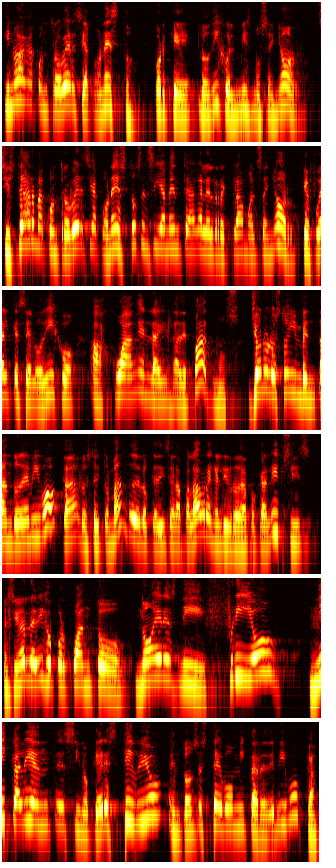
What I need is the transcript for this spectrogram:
Y no haga controversia con esto porque lo dijo el mismo Señor. Si usted arma controversia con esto, sencillamente hágale el reclamo al Señor, que fue el que se lo dijo a Juan en la isla de Patmos. Yo no lo estoy inventando de mi boca, lo estoy tomando de lo que dice la palabra en el libro de Apocalipsis. El Señor le dijo, por cuanto no eres ni frío ni caliente, sino que eres tibio, entonces te vomitaré de mi boca.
